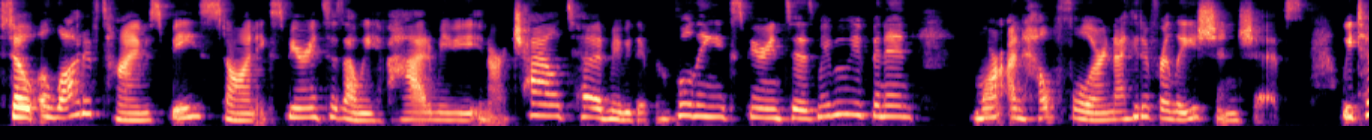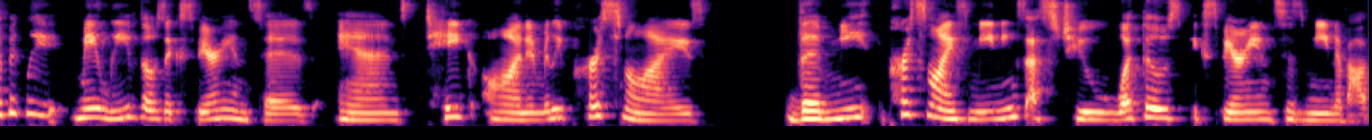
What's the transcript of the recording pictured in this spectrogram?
So, a lot of times, based on experiences that we've had, maybe in our childhood, maybe they've been bullying experiences, maybe we've been in more unhelpful or negative relationships, we typically may leave those experiences and take on and really personalize the me- personalized meanings as to what those experiences mean about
